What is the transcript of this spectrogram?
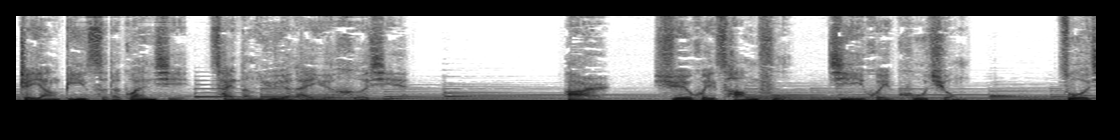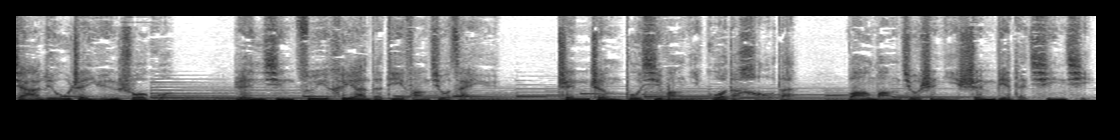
这样彼此的关系才能越来越和谐。二，学会藏富，忌讳哭穷。作家刘震云说过：“人性最黑暗的地方就在于，真正不希望你过得好的，往往就是你身边的亲戚。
